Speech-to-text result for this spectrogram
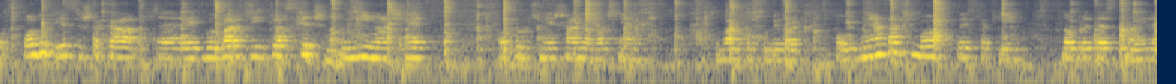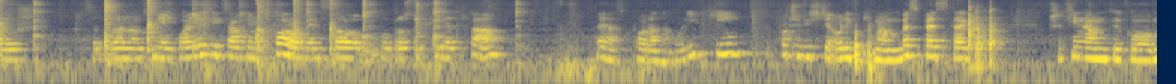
od spodu jest już taka e, jakby bardziej plastyczna. Ugina się oprócz mieszania właśnie warto sobie tak pougniatać, bo to jest taki dobry test na ile już cebula nam zmiękła. Jest jej całkiem sporo, więc to po prostu chwilę trwa. Teraz pora na oliwki. Oczywiście oliwki mam bez pestek. Przecinam tylko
